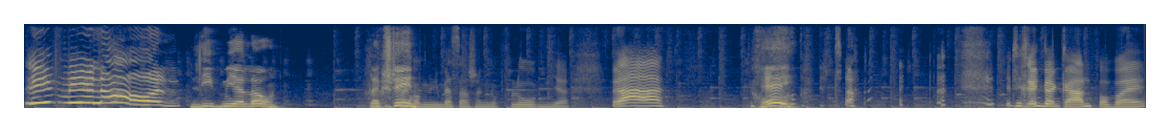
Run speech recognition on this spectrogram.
Leave me alone. Leave me alone. Bleib Da stehen. kommen die Messer schon geflogen hier. Ja, Hey, Alter. Direkt an Kahn vorbei.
